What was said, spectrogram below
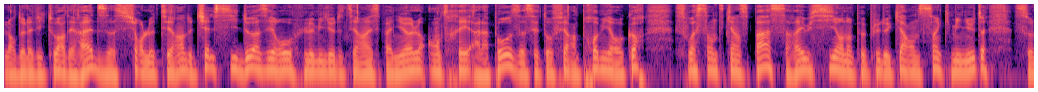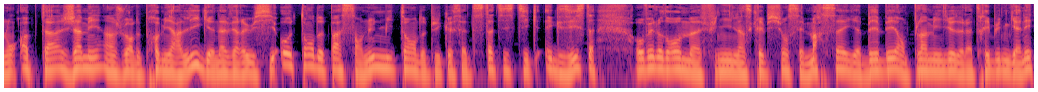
lors de la victoire des Reds sur le terrain de Chelsea 2 à 0 le milieu de terrain espagnol, entré à la pause, s'est offert un premier record, 75 passes, réussi en un peu plus de 45 minutes. Selon Opta, jamais un joueur de première ligue n'avait réussi autant de passes en une mi-temps depuis que cette statistique existe. Au Vélodrome, fini l'inscription, c'est Marseille bébé en plein milieu de la tribune gagnée.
